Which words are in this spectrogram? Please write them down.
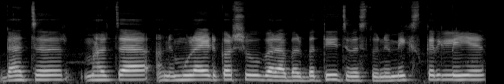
ગાજર, મરચાં અને મૂળા એડ કરશું. બરાબર, બધી જ વસ્તુને મિક્સ કરી લઈએ.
